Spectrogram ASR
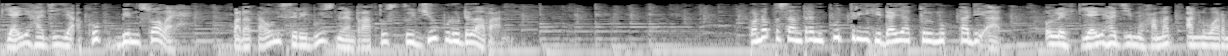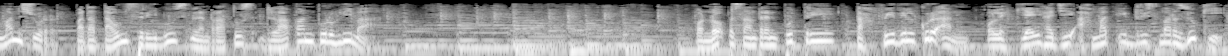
Kiai Haji Yakub bin Soleh pada tahun 1978. Pondok Pesantren Putri Hidayatul Muqtadiat oleh Kiai Haji Muhammad Anwar Mansur pada tahun 1985. Pondok Pesantren Putri Tahfidil Quran oleh Kiai Haji Ahmad Idris Marzuki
